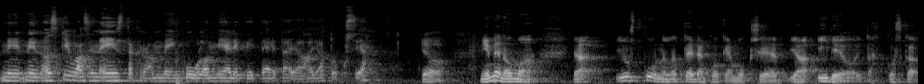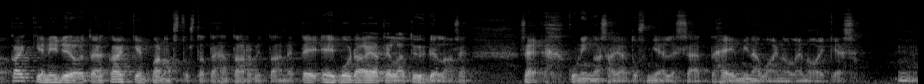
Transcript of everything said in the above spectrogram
niin, niin olisi kiva sinne Instagramiin kuulla mielipiteitä ja ajatuksia. Joo. Nimenomaan. Ja just kuunnella teidän kokemuksia ja ideoita, koska kaikkien ideoita ja kaikkien panostusta tähän tarvitaan. Että ei, ei voida ajatella, että yhdellä on se, se kuningasajatus mielessä, että hei, minä vain olen oikeassa. Mm.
